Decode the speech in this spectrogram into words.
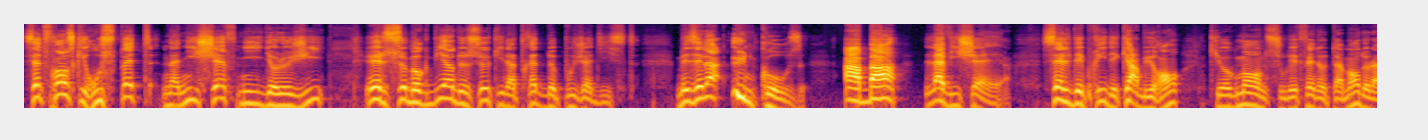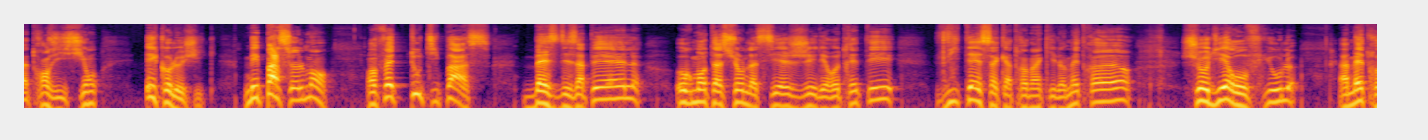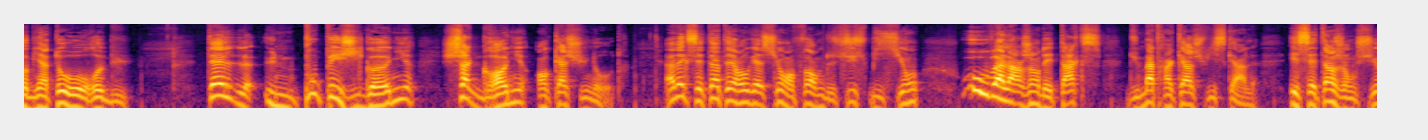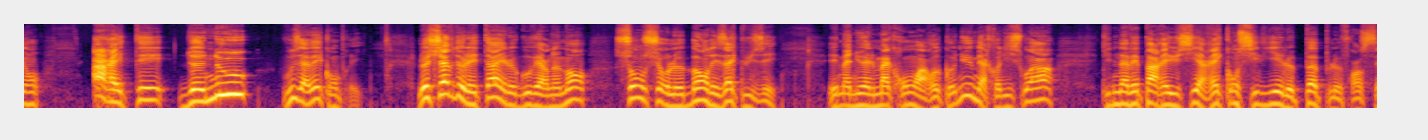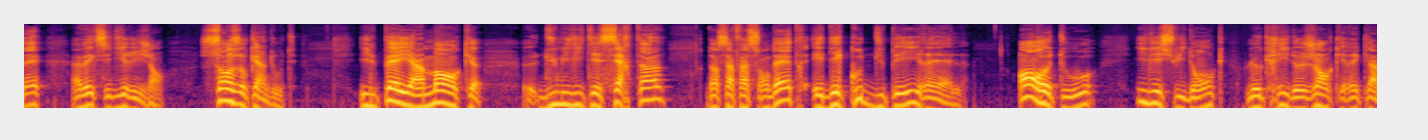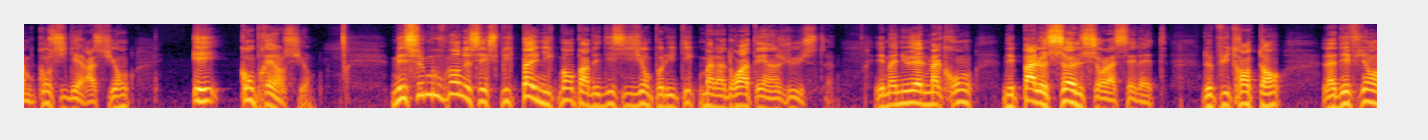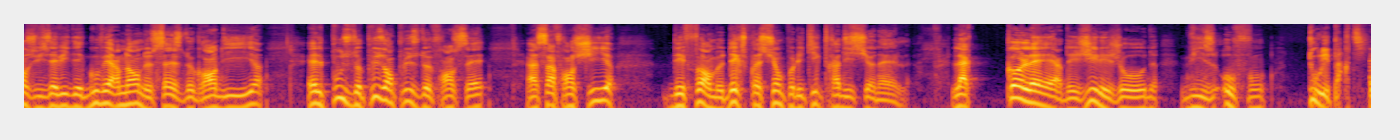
Cette France qui rouspète n'a ni chef ni idéologie, et elle se moque bien de ceux qui la traitent de poujadiste. Mais elle a une cause, abat la vie chère, celle des prix des carburants qui augmentent sous l'effet notamment de la transition écologique. Mais pas seulement, en fait tout y passe. Baisse des APL, augmentation de la CSG des retraités, vitesse à 80 km/h, chaudière au fioul à mettre bientôt au rebut. Telle une poupée gigogne, chaque grogne en cache une autre avec cette interrogation en forme de suspicion où va l'argent des taxes, du matraquage fiscal? Et cette injonction arrêtez de nous, vous avez compris. Le chef de l'État et le gouvernement sont sur le banc des accusés. Emmanuel Macron a reconnu mercredi soir qu'il n'avait pas réussi à réconcilier le peuple français avec ses dirigeants, sans aucun doute. Il paye un manque euh, d'humilité certain dans sa façon d'être et d'écoute du pays réel. En retour, il essuie donc le cri de gens qui réclament considération et compréhension. Mais ce mouvement ne s'explique pas uniquement par des décisions politiques maladroites et injustes. Emmanuel Macron n'est pas le seul sur la sellette. Depuis 30 ans, la défiance vis-à-vis des gouvernants ne cesse de grandir. Elle pousse de plus en plus de Français à s'affranchir des formes d'expression politique traditionnelles. La colère des Gilets jaunes vise au fond tous les partis.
